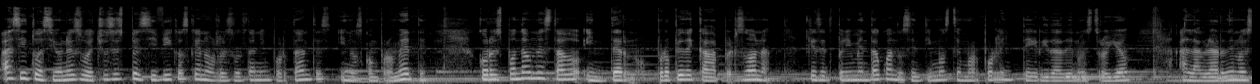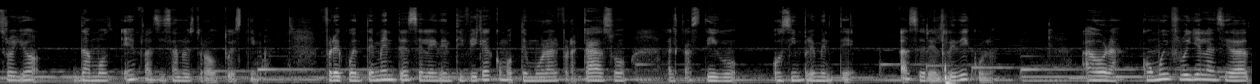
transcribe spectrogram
a situaciones o hechos específicos que nos resultan importantes y nos compromete. Corresponde a un estado interno propio de cada persona que se experimenta cuando sentimos temor por la integridad de nuestro yo. Al hablar de nuestro yo, damos énfasis a nuestra autoestima. Frecuentemente se le identifica como temor al fracaso, al castigo o simplemente hacer el ridículo. Ahora, ¿cómo influye la ansiedad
